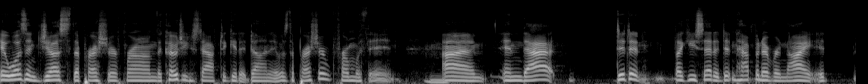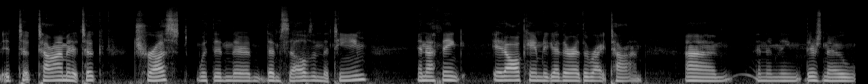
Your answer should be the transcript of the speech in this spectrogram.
it wasn't just the pressure from the coaching staff to get it done. It was the pressure from within. Um, and that didn't like you said, it didn't happen overnight. It it took time and it took trust within their themselves and the team. And I think it all came together at the right time. Um, and I mean, there's no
